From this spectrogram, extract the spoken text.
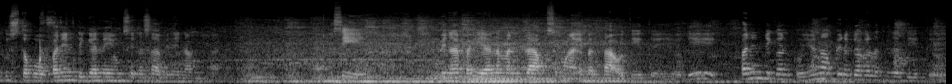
gusto ko, panindigan na yung sinasabi nilang yan. Kasi, pinapahiya naman nila ako sa mga ibang tao dito eh. Di, panindigan ko, yun ang pinagkakalat nila dito eh.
